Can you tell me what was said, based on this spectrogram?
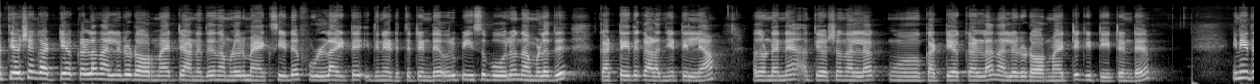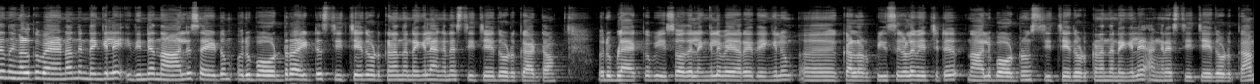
അത്യാവശ്യം കട്ടിയൊക്കെ ഉള്ള നല്ലൊരു ഡോർമാറ്റാണിത് നമ്മളൊരു മാക്സിയുടെ ഫുള്ളായിട്ട് ഇതിനെടുത്തിട്ടുണ്ട്. ഒരു പീസ് പോലും നമ്മളിത് കട്ട് ചെയ്ത് കളഞ്ഞിട്ടില്ല. അതുകൊണ്ട് തന്നെ അത്യാവശ്യം നല്ല കട്ടിയൊക്കെ ഉള്ള നല്ലൊരു ഡോർമാറ്റ് കിട്ടിയിട്ടുണ്ട്. ഇനി ഇത് നിങ്ങൾക്ക് വേണമെന്നുണ്ടെങ്കിൽ ഇതിന്റെ നാല് സൈഡും ഒരു ബോർഡർ ആയിട്ട് സ്റ്റിച്ച് ചെയ്ത് കൊടുക്കണമെന്നുണ്ടെങ്കിൽ അങ്ങനെ സ്റ്റിച്ച് ചെയ്ത് കൊടുക്കാം കേട്ടോ. ഒരു ബ്ലാക്ക് പീസോ അതല്ലെങ്കിൽ വേറെ ഏതെങ്കിലും കളർ പീസുകൾ വെച്ചിട്ട് നാല് ബോർഡറും സ്റ്റിച്ച് ചെയ്ത് കൊടുക്കണമെന്നുണ്ടെങ്കിൽ അങ്ങനെ സ്റ്റിച്ച് ചെയ്ത് കൊടുക്കാം.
